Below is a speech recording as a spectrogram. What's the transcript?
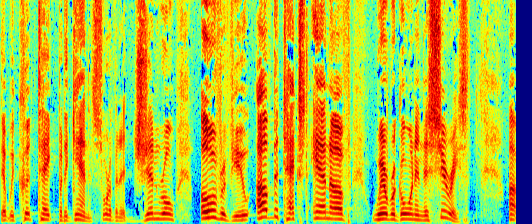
that we could take, but again, it's sort of in a general overview of the text and of where we're going in this series. Uh,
